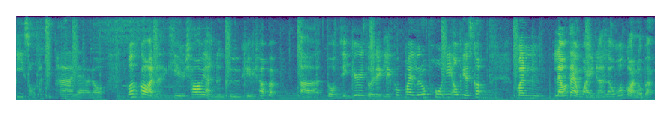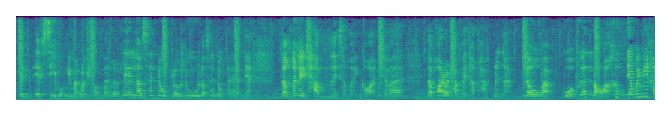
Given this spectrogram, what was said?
ปี 2015 แล้วแล้ว เมื่อก่อนอะคิมชอบอย่างหนึ่งคือคิมชอบแบบตัวฟิกเกอร์ตัวเล็กๆ พวก My Little Pony LPS ก็ มันแล้วแต่วัยนะแล้วเมื่อก่อนเราแบบเป็น FC พวกนี้มากเราชอบมากเราเล่นเราสนุกเราดูเราสนุกอะไรแบบเนี้ยเราก็เลยทำในสมัยก่อนใช่ป่ะแล้วพอเราทำไปสักพักหนึ่งอะเราแบบกลัวเพื่อนล้ออะคือยังไม่มีใคร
